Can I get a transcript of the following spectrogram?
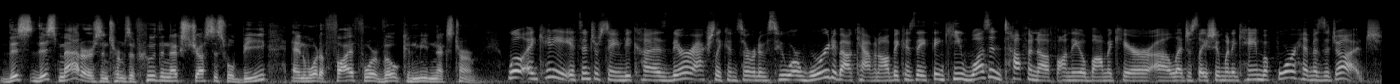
this this matters in terms of who the next justice will be and what a 5-4 vote can mean next term. Well, and Katie, it's interesting because there are actually conservatives who are worried about Kavanaugh because they think he wasn't tough enough on the Obamacare uh, legislation when it came before him as a judge.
